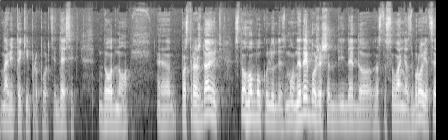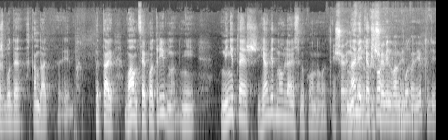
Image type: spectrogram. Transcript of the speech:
навіть такі пропорції, 10 до 1. Е, Постраждають з того боку люди. Не дай Боже, що йде до застосування зброї, це ж буде скандаль. Е, Питаю, вам це потрібно? Ні. Мені теж, я відмовляюсь виконувати. І що він, Навіть він, якщо і що він вам буде- відповів тоді?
